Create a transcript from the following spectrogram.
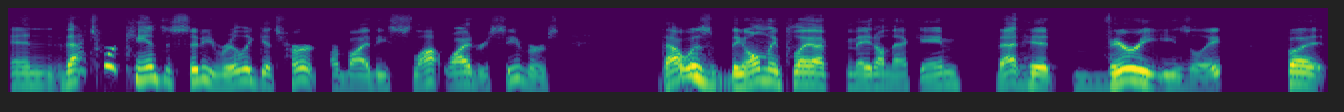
And that's where Kansas City really gets hurt, are by these slot wide receivers that was the only play I made on that game. That hit very easily, but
